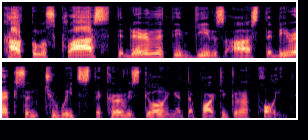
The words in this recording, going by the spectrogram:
calculus class, the derivative gives us the direction to which the curve is going at a particular point.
